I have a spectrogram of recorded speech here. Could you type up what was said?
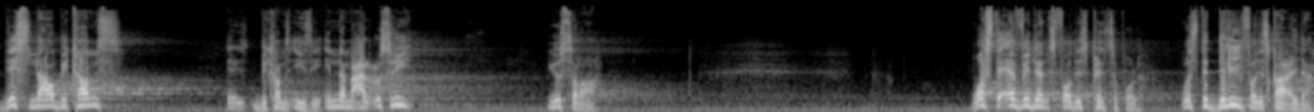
This now becomes becomes easy. Inna ma'al usri yusra. What's the evidence for this principle? What's the delil for this qa'idah?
